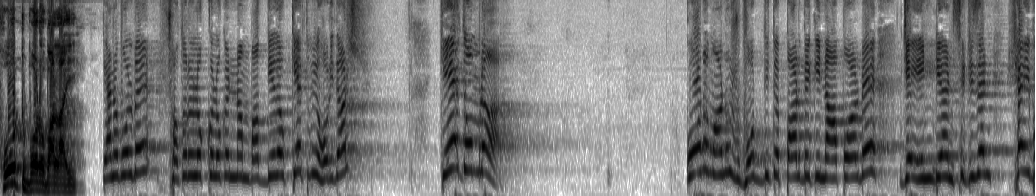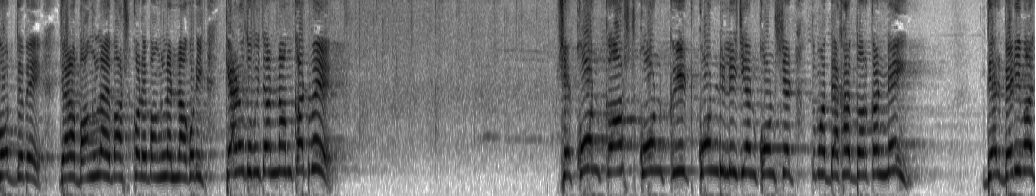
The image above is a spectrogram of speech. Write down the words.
ভোট বড় বালাই। কেন বলবে? সতেরো লক্ষ লোকের নাম বাদ দিয়ে দাও। কে তুমি, হরিদাস? কে তোমরা? কোন মানুষ ভোট দিতে পারবে কি না পারবে? যে ইন্ডিয়ান সিটিজেন সেই ভোট দেবে। যারা বাংলায় বাস করে, বাংলার নাগরিক, কেন তুমি তার নাম কাটবে? সে কোন কাস্ট কোন ক্রিট কোন রিলিজিয়ান কোন স্টেট তোমার দেখার দরকার নেই। They are very much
